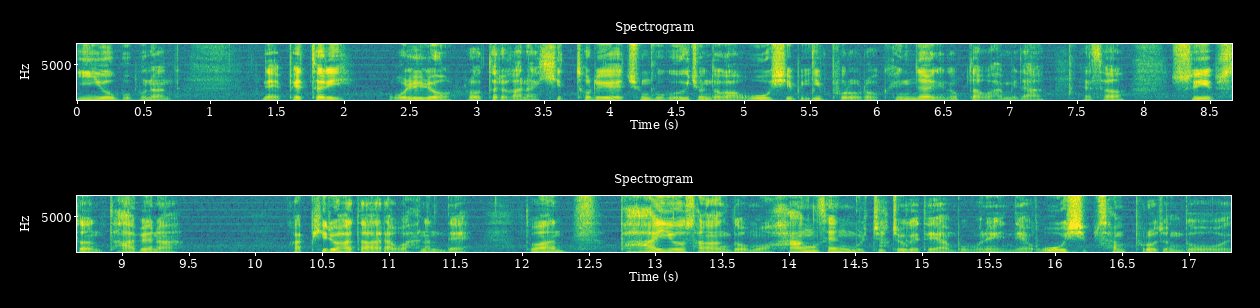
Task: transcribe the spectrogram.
EU 부분은 네, 배터리 원료로 들어가는 히토리의 중국 의존도가 52%로 굉장히 높다고 합니다. 그래서 수입선 다변화가 필요하다라고 하는데 또한 바이오 상황도 뭐 항생 물질 쪽에 대한 부분에 네, 53% 정도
